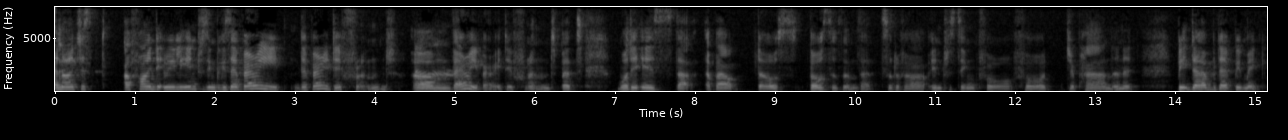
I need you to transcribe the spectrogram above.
and I just I find it really interesting because they're very they're very different, um, very very different. But what it is that about those both of them that sort of are interesting for for Japan, and it be they'd, they'd be make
